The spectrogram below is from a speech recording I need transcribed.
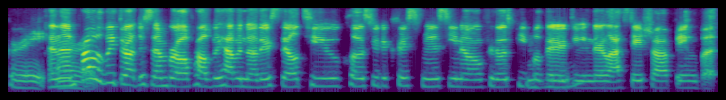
Great. And then All probably right. throughout December, I'll probably have another sale too, closer to Christmas, you know, for those people mm-hmm. that are mm-hmm. doing their last day shopping. But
